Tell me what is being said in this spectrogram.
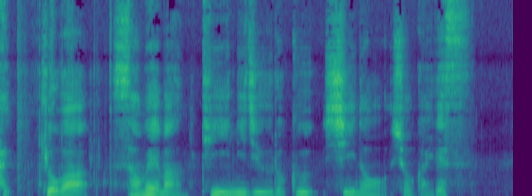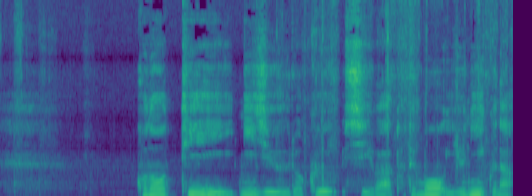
はい、今日はサンウェイマン T26C の紹介です。この T26C はとてもユニークな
